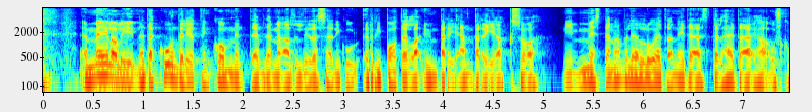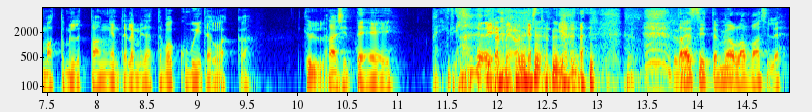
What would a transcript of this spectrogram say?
meillä oli näitä kuuntelijoiden kommentteja, mitä me ajateltiin tässä niin ripotella ympäri ämpäri jaksoa, niin me sitten vielä luetaan niitä ja sitten lähdetään ihan uskomattomille tangenteille, mitä ette voi kuvitellakaan. Kyllä. Tai sitten ei. ei me oikeastaan tiedetä. Tai sitten me ollaan vaan sille,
